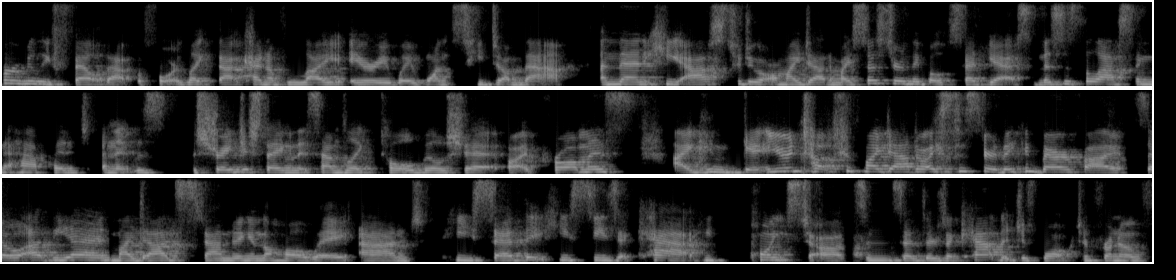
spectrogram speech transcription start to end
really felt that before, like that kind of light, airy way once he'd done that. And then he asked to do it on my dad and my sister, and they both said yes. And this is the last thing that happened. And it was the strangest thing. And it sounds like total bullshit, but I promise I can get you in touch with my dad and my sister. They can verify. So at the end, my dad's standing in the hallway and he said that he sees a cat. He points to us and says, There's a cat that just walked in front of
